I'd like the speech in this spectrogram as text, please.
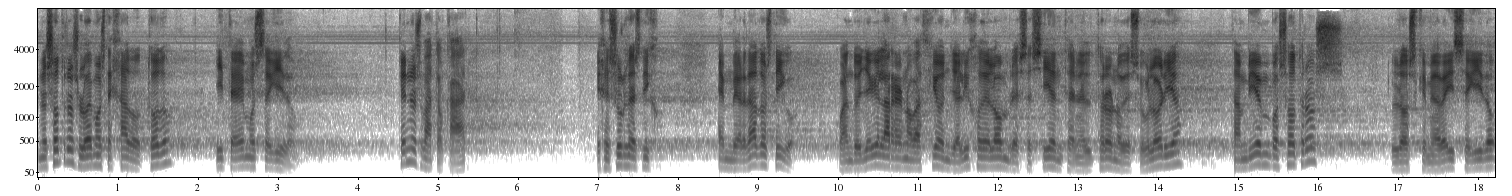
nosotros lo hemos dejado todo y te hemos seguido. ¿Qué nos va a tocar? Y Jesús les dijo, en verdad os digo, cuando llegue la renovación y el Hijo del Hombre se siente en el trono de su gloria, también vosotros, los que me habéis seguido,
